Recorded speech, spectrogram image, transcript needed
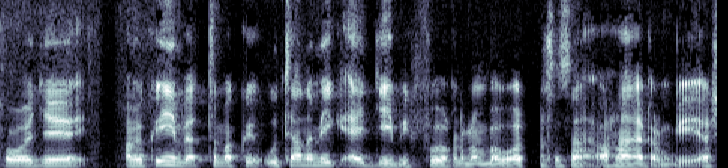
hogy amikor én vettem, akkor utána még egy évig forgalomban volt az a 3G-es.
